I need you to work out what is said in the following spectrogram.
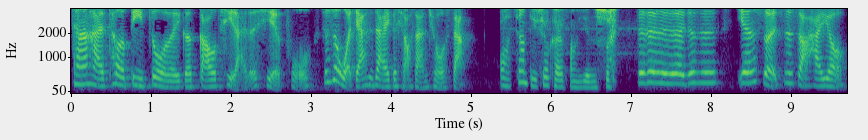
他还特地做了一个高起来的斜坡，就是我家是在一个小山丘上。哦，这样的确可以防淹水。对对对对，就是淹水至少还有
